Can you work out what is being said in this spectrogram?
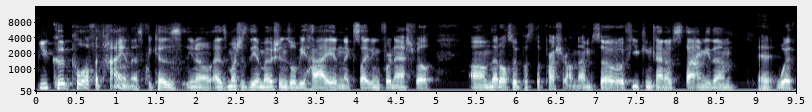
you could pull off a tie in this because, you know, as much as the emotions will be high and exciting for Nashville, um that also puts the pressure on them. So if you can kind of stymie them And with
